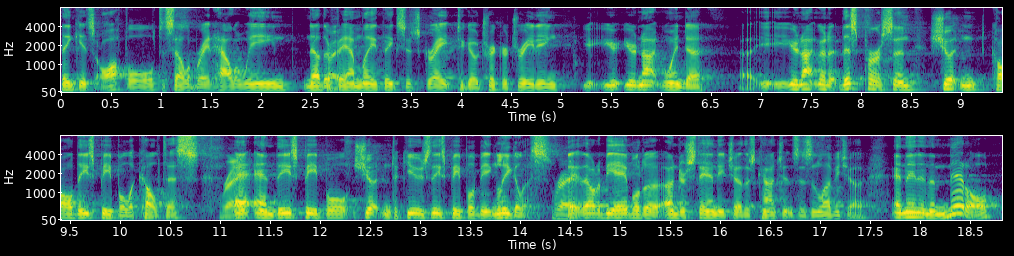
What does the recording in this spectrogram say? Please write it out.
think it's awful to celebrate Halloween, another Right. family thinks it's great to go trick or treating. You, you're not going to. Uh, you're not going to. This person shouldn't call these people occultists, Right. a- and these people shouldn't accuse these people of being legalists. Right. They, they ought to be able to understand each other's consciences and love each other. And then in the middle,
